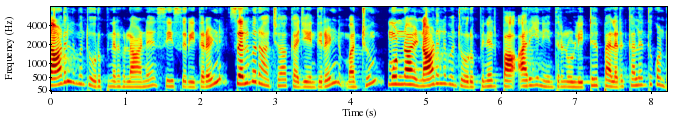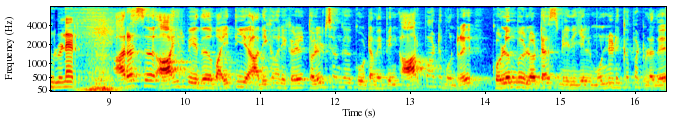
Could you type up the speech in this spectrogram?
நாடாளுமன்ற உறுப்பினர்களான சி. ஸ்ரீதரன் செல்வராஜா கஜேந்திரன் மற்றும் முன்னாள் நாடாளுமன்ற உறுப்பினர் ப. அரியநேந்திரன் உள்ளிட்ட பலர் கலந்து கொண்டுள்ளனர். அரசு ஆயுர்வேத வைத்திய அதிகாரிகள் தொழிற்சங்க கூட்டமைப்பின் ஆர்ப்பாட்டம் ஒன்று கொழும்பு லொட்டஸ் வீதியில் முன்னெடுக்கப்பட்டுள்ளது.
